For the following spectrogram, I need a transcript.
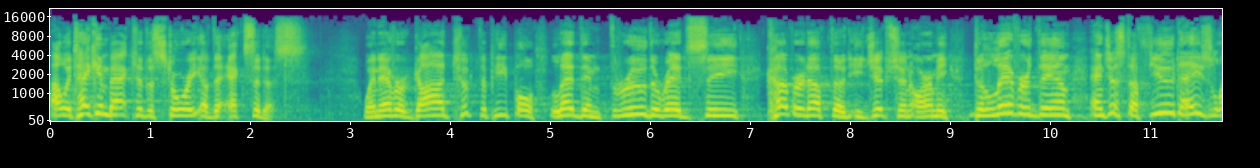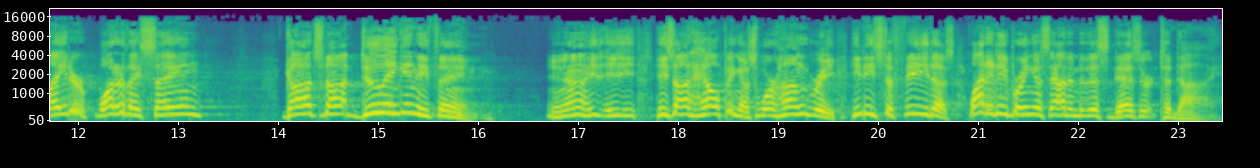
I would take him back to the story of the Exodus. Whenever God took the people, led them through the Red Sea, covered up the Egyptian army, delivered them, and just a few days later, what are they saying? God's not doing anything. You know, he, he, he's not helping us. We're hungry. He needs to feed us. Why did he bring us out into this desert to die?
